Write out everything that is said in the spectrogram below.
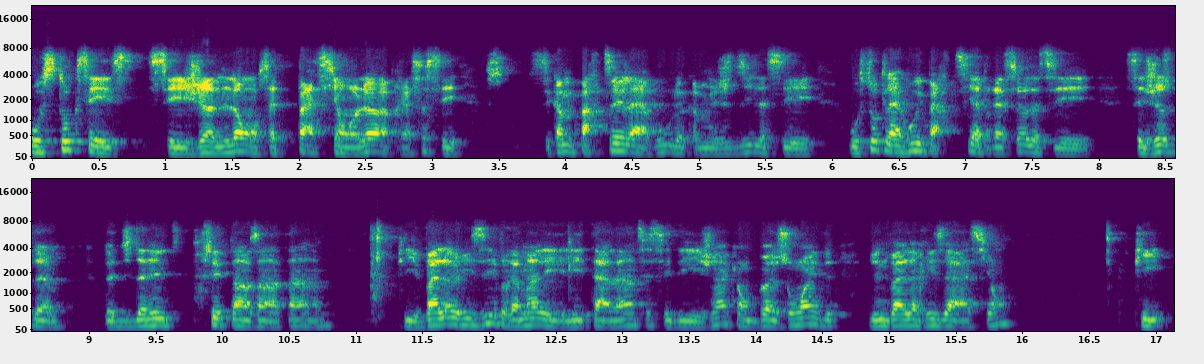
aussitôt que ces, jeunes-là ont cette passion-là, après ça, c'est comme partir la roue, là, comme je dis, c'est aussitôt que la roue est partie après ça, c'est juste de, de, lui donner une petite poussée de temps en temps. Puis valoriser vraiment les, les talents. C'est des gens qui ont besoin d'une valorisation. Puis,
